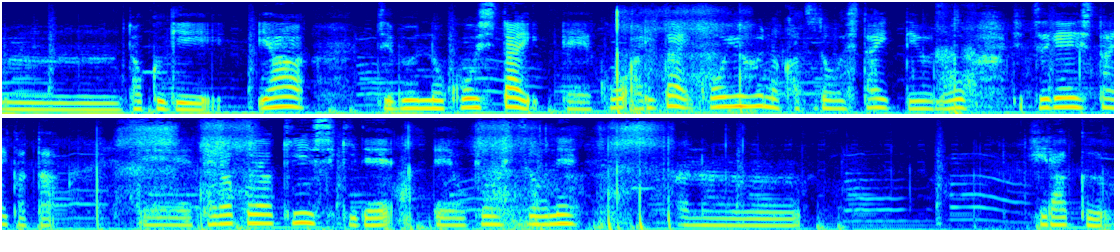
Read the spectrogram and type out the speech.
う、うーん、特技や自分のこうしたい、えーこうありたい、こういう風な活動をしたいっていうのを実現したい方、えー、寺子屋形式で、えーお教室をね、あの開く、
